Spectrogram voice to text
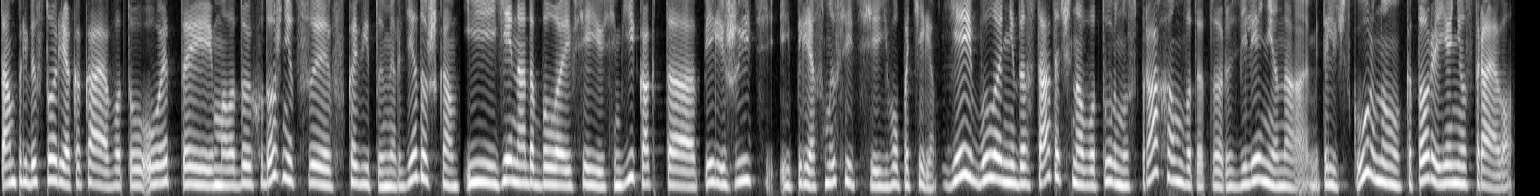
Там предыстория какая? Вот у, у этой молодой художницы в ковид умер дедушка, и ей надо было и всей ее семьи как-то пережить и переосмыслить его потери. Ей было недостаточно вот урну с прахом, вот это разделение на металлическую урну, которая ее не устраивала.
